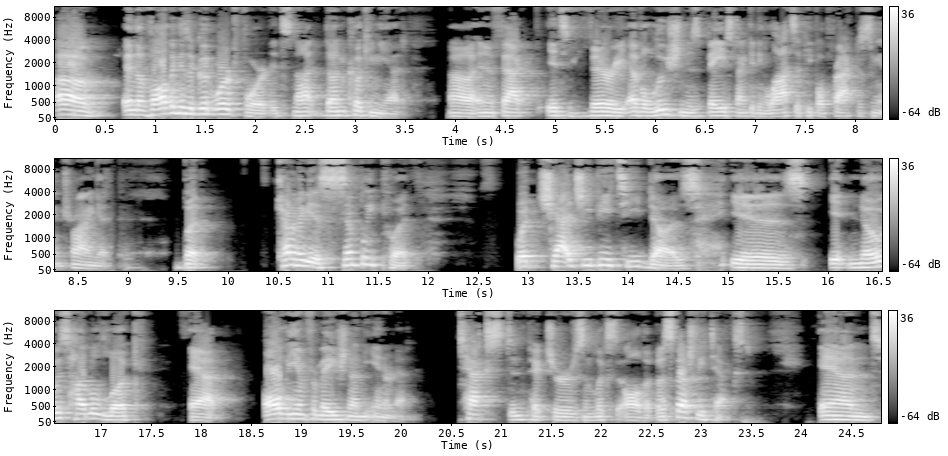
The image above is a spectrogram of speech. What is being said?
Uh, and evolving is a good word for it. It's not done cooking yet. Uh, and in fact, its very evolution is based on getting lots of people practicing and trying it. But kind of maybe as simply put, what ChatGPT does is it knows how to look at all the information on the internet, text and pictures and looks at all of it, but especially text. And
